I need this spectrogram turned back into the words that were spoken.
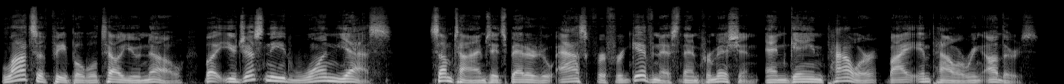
Lots of people will tell you no, but you just need one yes. Sometimes it's better to ask for forgiveness than permission and gain power by empowering others.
